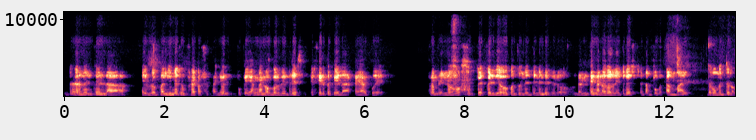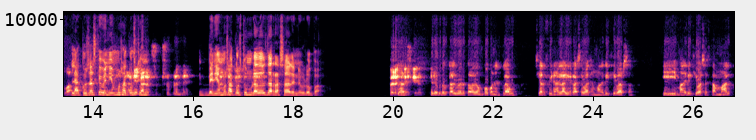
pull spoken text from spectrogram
Realmente la Europa League no es un fracaso español, porque han ganado dos de tres. Es cierto que la Real, pues, pues, hombre, no per- perdió contundentemente, pero realmente han ganado dos de tres. O sea, tampoco tan mal. De momento no va. La cosa es que veníamos, La verdad que, acostum- claro, sor- sorprende. veníamos sorprende que- acostumbrados de arrasar en Europa. Pero Claro. es que Pero creo que Alberto ha dado un poco en el clavo. Si al final la liga se basa en Madrid y Barça y Madrid y Barça están mal,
